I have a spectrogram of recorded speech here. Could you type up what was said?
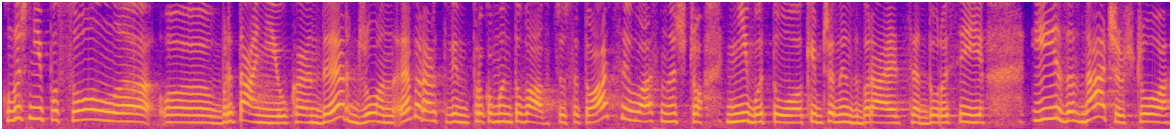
колишній посол е, Британії у КНДР Джон Еверард він прокоментував цю ситуацію, власне, що нібито Кім Чен Ін збирається до Росії, і зазначив, що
